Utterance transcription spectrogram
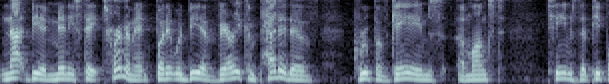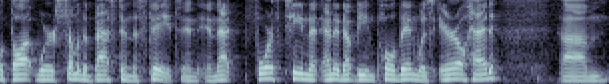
not be a mini state tournament, but it would be a very competitive group of games amongst teams that people thought were some of the best in the state. And, and that fourth team that ended up being pulled in was Arrowhead. Um,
